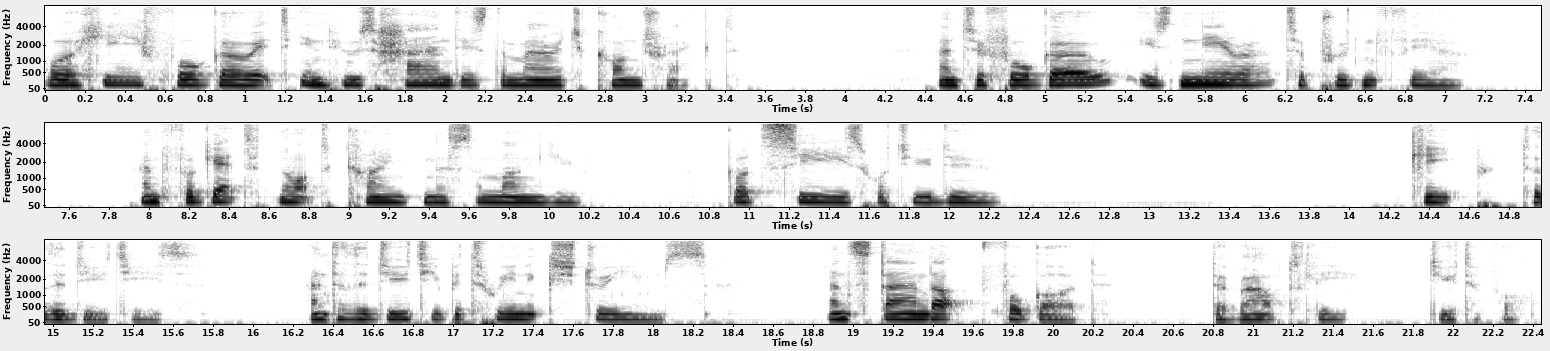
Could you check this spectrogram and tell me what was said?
or he forego it in whose hand is the marriage contract. And to forego is nearer to prudent fear. And forget not kindness among you. God sees what you do. Keep to the duties, and to the duty between extremes, and stand up for God, devoutly dutiful.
